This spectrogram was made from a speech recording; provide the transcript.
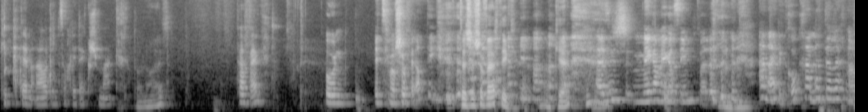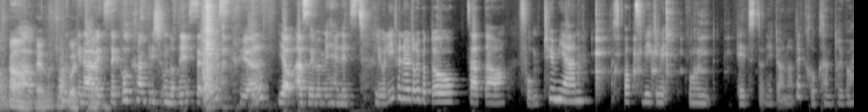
gibt dem auch dann so ein bisschen den Geschmack. Da noch eins. Perfekt. Und jetzt sind wir schon fertig. Das ist schon fertig? Okay. Es ist mega, mega simpel. Mhm. ah nein, der Krokant natürlich noch. Ah, wow. eben, gut. Genau, ja. jetzt der Krokant ist unterdessen ausgekühlt. Ja, also eben, wir haben jetzt ein bisschen Olivenöl drüber da, Zeta vom Thymian, ein paar Zwiebeln und jetzt tue ich da noch den Krokant drüber.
